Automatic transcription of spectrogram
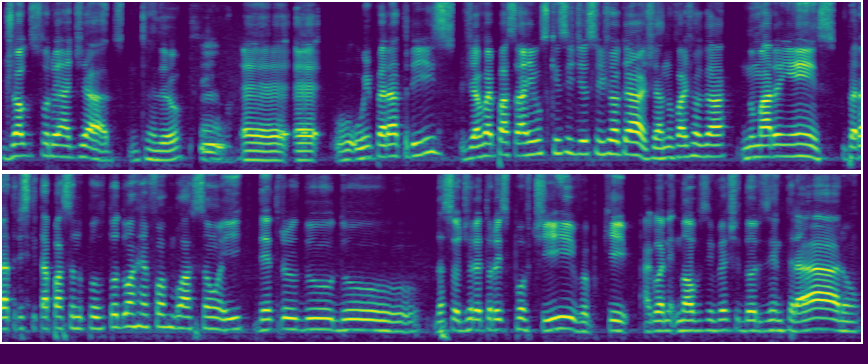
jogos forem adiados? Entendeu? É, é, o, o, Imperatriz já vai passar aí uns 15 dias sem jogar, já não vai jogar no Maranhense. Imperatriz que tá passando por toda uma reformulação aí dentro do, do da sua diretoria esportiva, porque agora novos investidores entraram,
